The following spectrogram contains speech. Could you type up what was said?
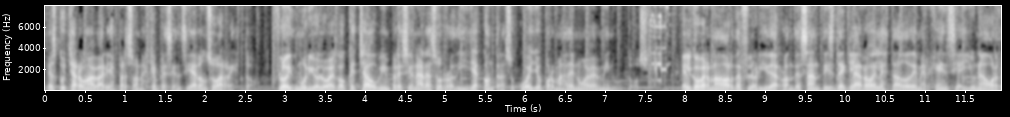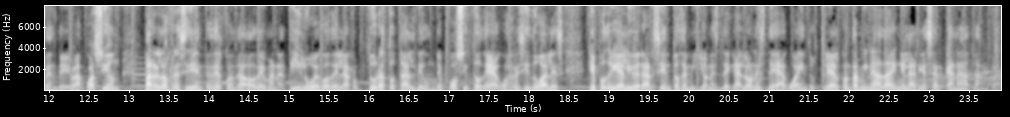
escucharon a varias personas que presenciaron su arresto. Floyd murió luego que Chauvin presionara su rodilla contra su cuello por más de nueve minutos. El gobernador de Florida, Ron DeSantis, declaró el estado de emergencia y una orden de evacuación para los residentes del condado de Manatí luego de la ruptura total de un depósito de aguas residuales que podría liberar cientos de millones de galones de agua industrial contaminada en el área cercana a Tampa.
